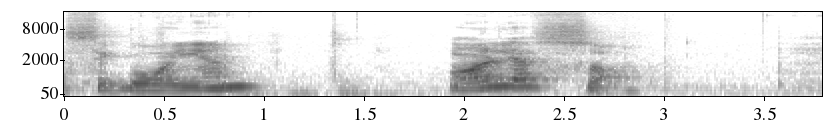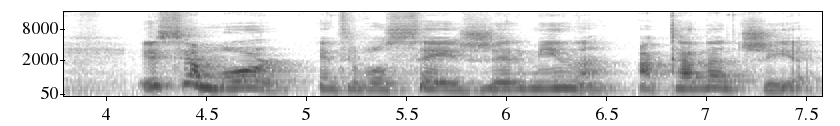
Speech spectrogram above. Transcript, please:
a cegonha. Olha só. Esse amor entre vocês germina a cada dia.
